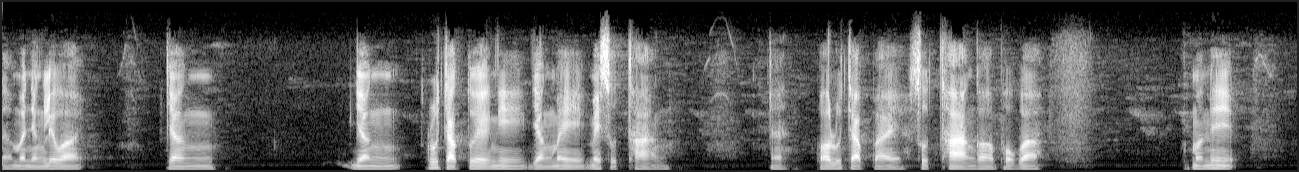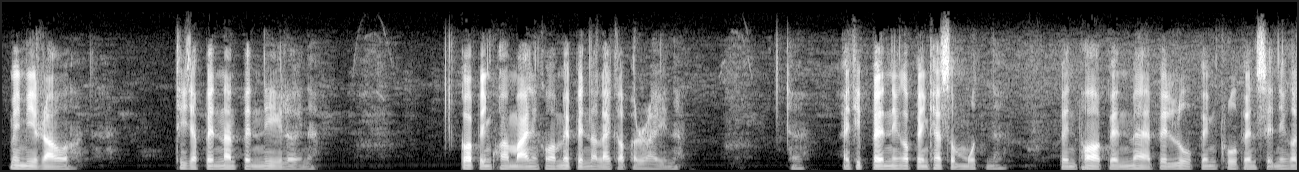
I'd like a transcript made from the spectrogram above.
นะ มันยังเรียกว่ายังยังรู้จักตัวเองนี่ยังไม่ไม่สุดทางนะพอรู้จักไปสุดทางก็พบว่า มันไม่ไม่มีเราที่จะเป็นนั่นเป็นนี่เลยนะ ก็เป็นความหมายของว่าไม่เป็นอะไรกับอะไรนะไอ้ที่เป็นนี่ก็เป็นแค่สมมุตินะเป็นพ่อเป็นแม่เป็นลูกเป็นครูเป็นศิษย์นี่ก็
